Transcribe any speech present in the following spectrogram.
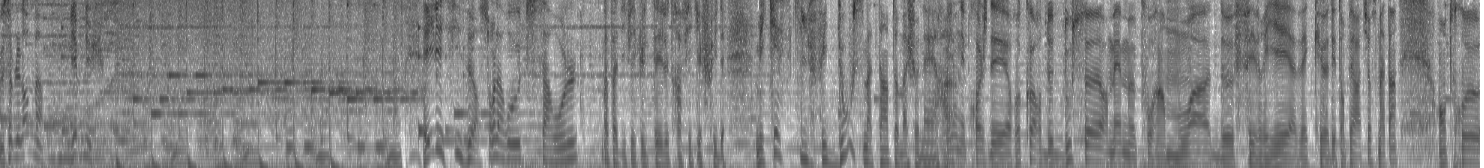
Nous sommes le lendemain. Bienvenue. Et il est 6 heures sur la route, ça roule. Pas de difficulté, le trafic est fluide. Mais qu'est-ce qu'il fait doux ce matin, Thomas Schoner Oui, on est proche des records de douceur, même pour un mois de février, avec euh, des températures ce matin entre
